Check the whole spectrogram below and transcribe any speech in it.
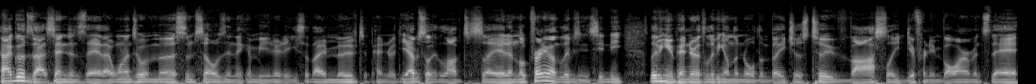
How good's that sentence there? They wanted to immerse themselves in the community, so they moved to Penrith. You absolutely love to see it. And look, for anyone that lives in Sydney, living in Penrith, living on the northern beaches, two vastly different environments there.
